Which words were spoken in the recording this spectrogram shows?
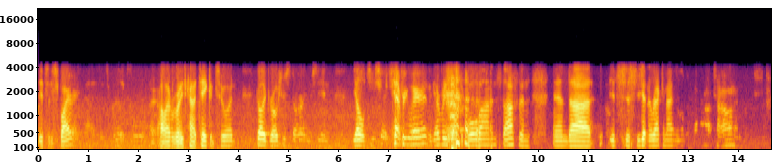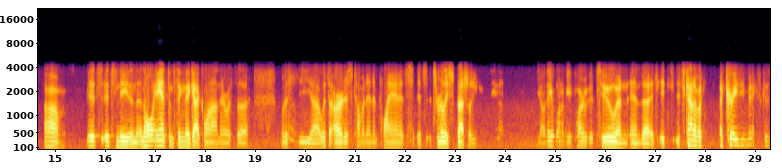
it's inspiring. It's really cool how everybody's kind of taken to it go to the grocery store and you're seeing yellow t-shirts everywhere and everybody's got the gold on and stuff and and uh it's just you're getting recognized a little bit more around town and um it's it's neat and, and the whole anthem thing they got going on there with the with the uh with the artists coming in and playing it's it's it's really special. You, you know they want to be a part of it too and and uh it's it's it's kind of a a crazy mix because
